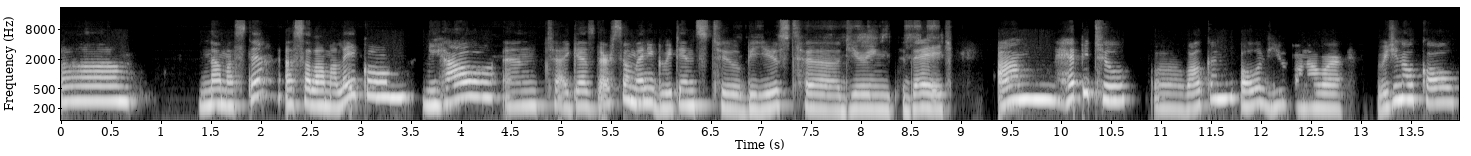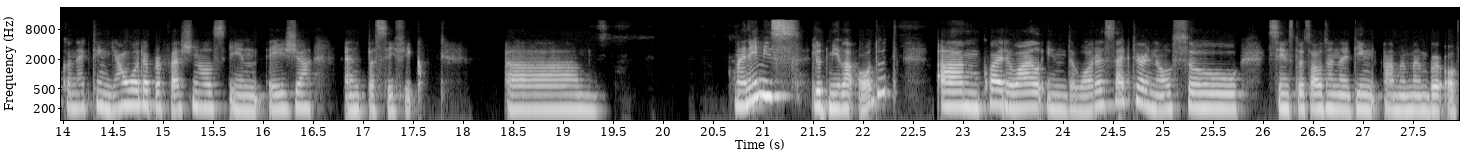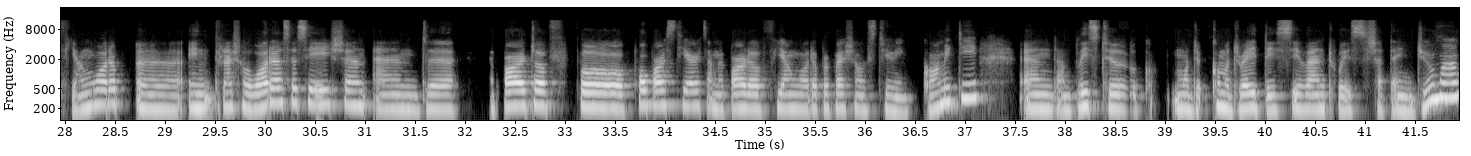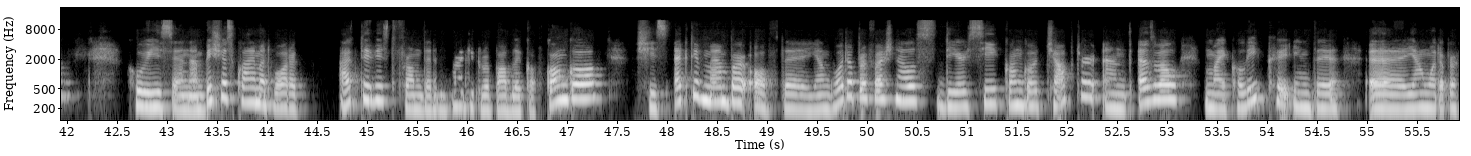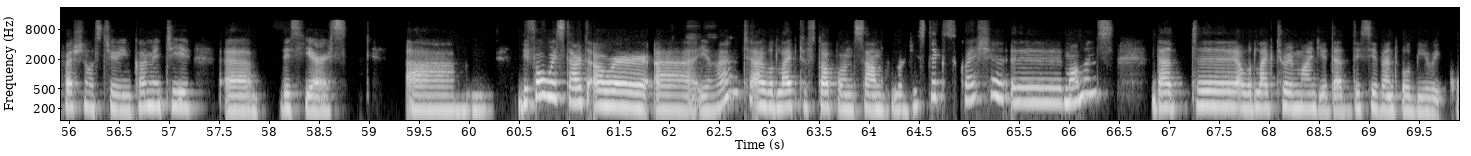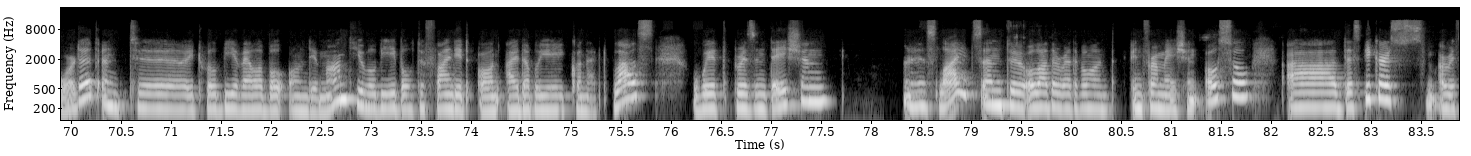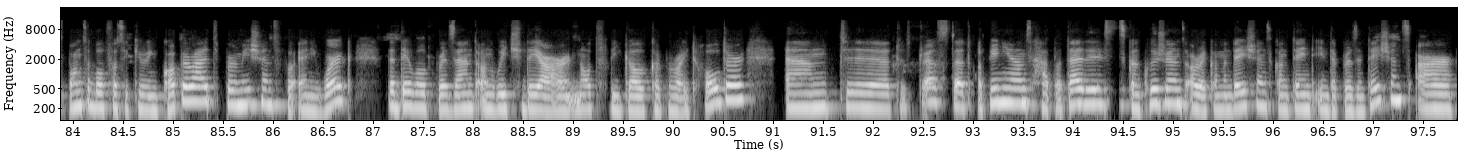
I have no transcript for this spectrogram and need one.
Um, namaste, assalamu alaikum, ni hao, and I guess there's so many greetings to be used uh, during today. I'm happy to uh, welcome all of you on our regional call connecting young water professionals in Asia and Pacific. Um, my name is Ludmila Odut. I'm quite a while in the water sector, and also since 2019, I'm a member of Young Water uh, International Water Association, and uh, a part of for four past years, I'm a part of Young Water Professional Steering Committee, and I'm pleased to co-moderate this event with Shaten Juma, who is an ambitious climate water activist from the Democratic Republic of Congo. She's active member of the Young Water Professionals DRC Congo chapter and as well my colleague in the uh, Young Water Professionals Steering Committee uh, this year's. Um, before we start our uh, event, I would like to stop on some logistics question uh, moments that uh, I would like to remind you that this event will be recorded and uh, it will be available on demand. You will be able to find it on IWA Connect Plus with presentation uh, slides and all other relevant information. Also, uh, the speakers are responsible for securing copyright permissions for any work that they will present on which they are not legal copyright holder and uh, to stress that opinions, hypotheses, conclusions, or recommendations contained in the presentations are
